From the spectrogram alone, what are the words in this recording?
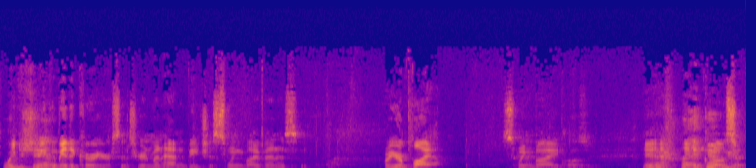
when you're shooting, You can be the courier since you're in Manhattan Beach. Just swing by Venice, and, or you're in Playa. Swing by. Closer. Yeah, even closer.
